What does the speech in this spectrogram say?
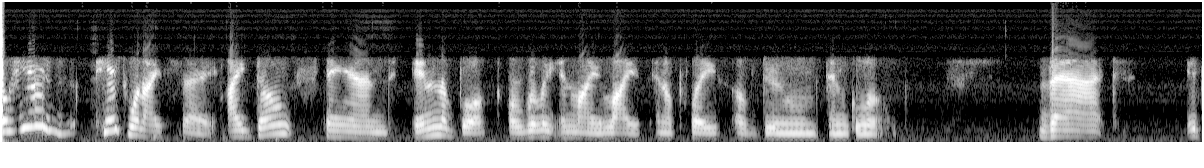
So here's here's what I say. I don't stand in the book or really in my life in a place of doom and gloom. That it's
